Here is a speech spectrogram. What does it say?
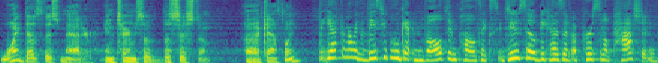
Why does this matter in terms of the system, uh, Kathleen? You have to remember that these people who get involved in politics do so because of a personal passion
